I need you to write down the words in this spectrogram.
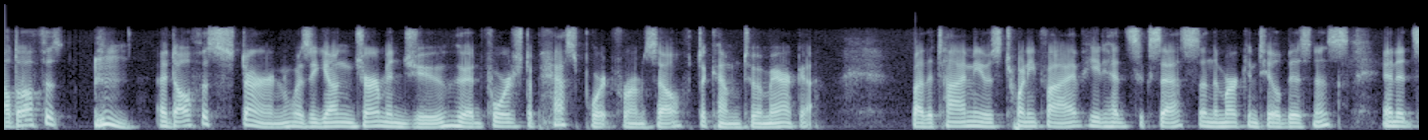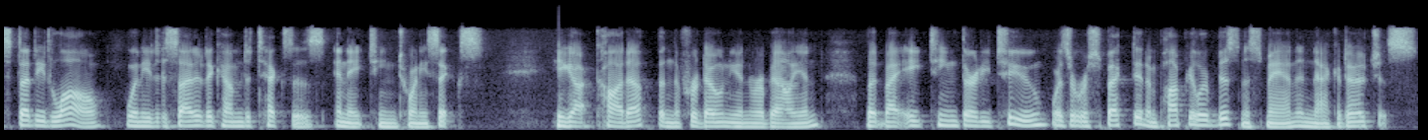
Adolphus, Adolphus Stern was a young German Jew who had forged a passport for himself to come to America. By the time he was 25, he'd had success in the mercantile business and had studied law when he decided to come to Texas in 1826. He got caught up in the Fredonian Rebellion, but by 1832 was a respected and popular businessman in Nacogdoches.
